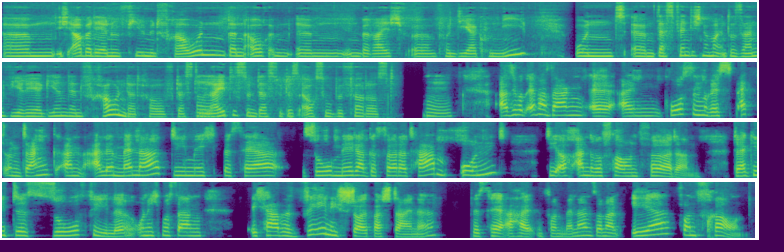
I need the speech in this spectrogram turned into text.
Ähm, ich arbeite ja nun viel mit Frauen, dann auch im, ähm, im Bereich äh, von Diakonie. Und ähm, das fände ich nochmal interessant. Wie reagieren denn Frauen darauf, dass du mhm. leitest und dass du das auch so beförderst? Hm. Also ich muss einfach sagen, äh, einen großen Respekt und Dank an alle Männer, die mich bisher so mega gefördert haben und die auch andere Frauen fördern. Da gibt es so viele und ich muss sagen, ich habe wenig Stolpersteine bisher erhalten von Männern, sondern eher von Frauen.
